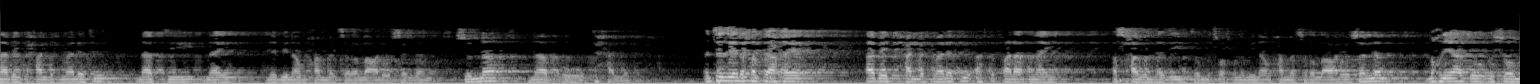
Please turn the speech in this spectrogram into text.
ናበይ ትሓልፍ ማለት እዩ ናብቲ ናይ ነቢና ሙሓመድ ለ ላ ለ ሰለም ሱና ናብኡ ትሓልፍ እንተ ዘይረኸብካኸ ኣበይ ትሓልፍ ማለት እዩ ኣብቲ ቃላት ናይ ኣስሓብ ነቢ እቶም ብፆት ነቢና ሓመድ ለ ላ ለ ወሰለም ምኽንያቱ እሶም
